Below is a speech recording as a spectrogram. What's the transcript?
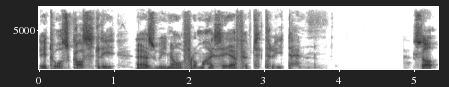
it was costly, as we know from Isaiah 53:10. So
